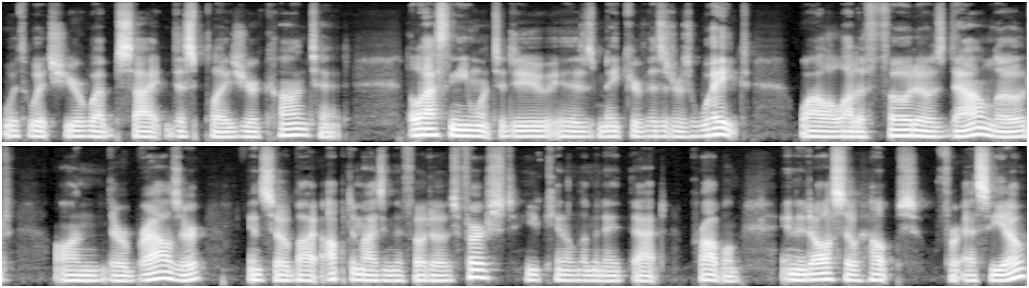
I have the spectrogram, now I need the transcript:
with which your website displays your content. The last thing you want to do is make your visitors wait while a lot of photos download on their browser. And so by optimizing the photos first, you can eliminate that problem. And it also helps for SEO,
